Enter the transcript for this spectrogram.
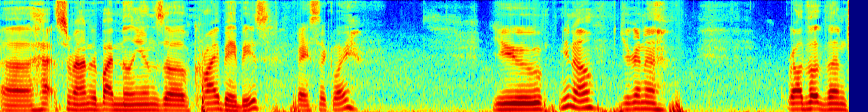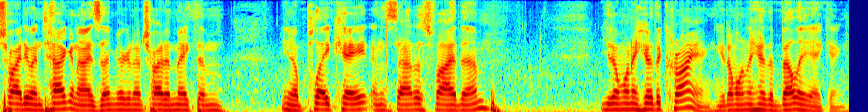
uh, surrounded by millions of crybabies, basically, you you know you're gonna rather than try to antagonize them, you're gonna try to make them you know placate and satisfy them. You don't want to hear the crying. You don't want to hear the belly aching.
